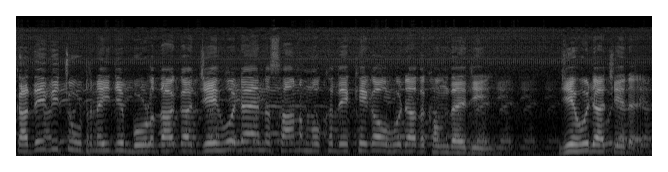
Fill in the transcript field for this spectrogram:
ਕਦੇ ਵੀ ਝੂਠ ਨਹੀਂ ਜੇ ਬੋਲਦਾਗਾ ਜਿਹੋ ਜਿਹਾ ਇਨਸਾਨ ਮੁਖ ਦੇਖੇਗਾ ਉਹੋ ਜਿਹਾ ਦਿਖਾਉਂਦਾ ਹੈ ਜੀ। ਜਿਹੋ ਜਿਹਾ ਚਿਹਰਾ ਹੈ।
